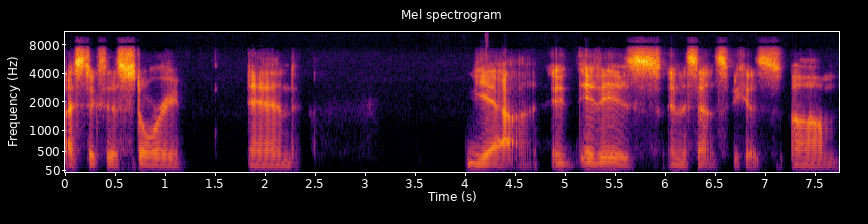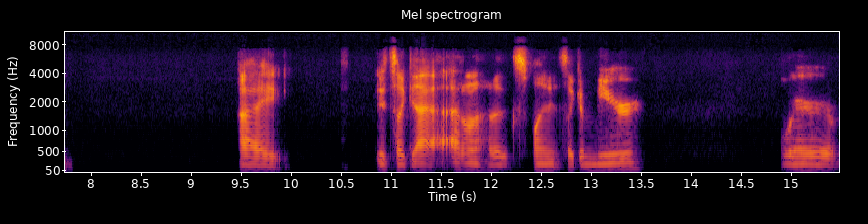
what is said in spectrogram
I stick to this story, and yeah, it it is in a sense because um, I it's like I, I don't know how to explain it. It's like a mirror where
